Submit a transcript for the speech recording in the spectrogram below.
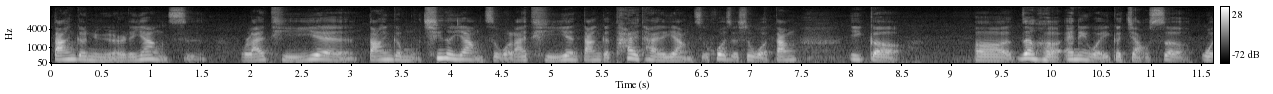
当一个女儿的样子。我来体验当一个母亲的样子，我来体验当一个太太的样子，或者是我当一个呃任何 anyway 一个角色，我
